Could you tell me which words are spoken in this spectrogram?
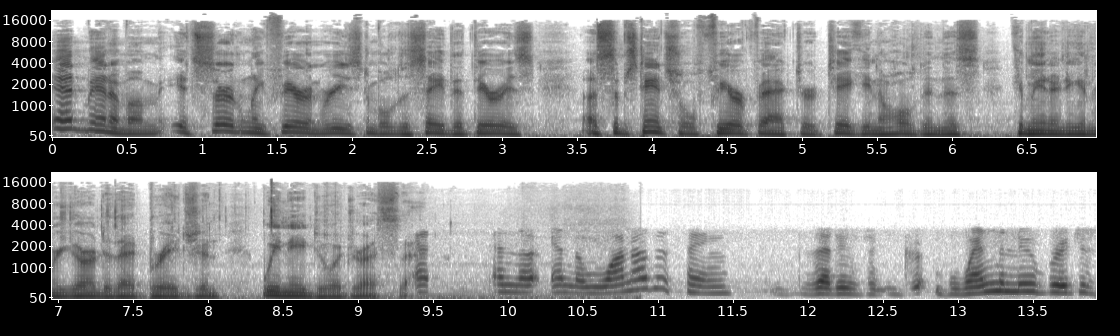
at minimum, it's certainly fair and reasonable to say that there is a substantial fear factor taking hold in this community in regard to that bridge, and we need to address that. And, and the and the one other thing that is when the new bridge is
